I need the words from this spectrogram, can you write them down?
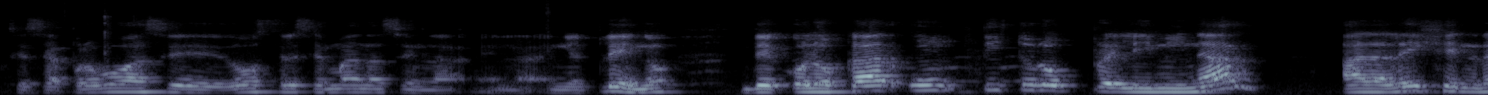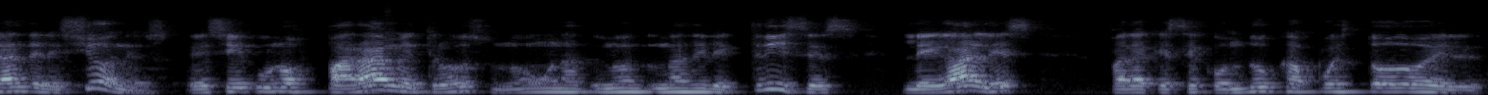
se aprobó hace dos, tres semanas en, la, en, el Pleno, de colocar un título preliminar a la Ley General de Elecciones, es decir, unos parámetros, ¿no? unas, unas directrices legales para que se conduzca pues todo el,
